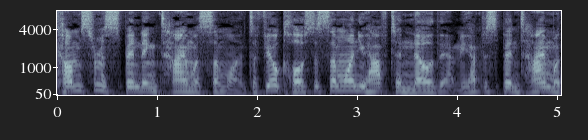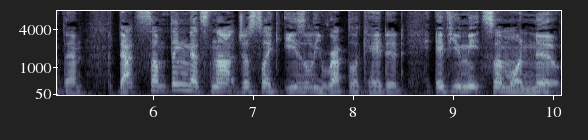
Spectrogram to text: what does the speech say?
comes from spending time with someone. To feel close to someone, you have to know them. You have to spend time with them. That's something that's not just like easily replicated if you meet someone new.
